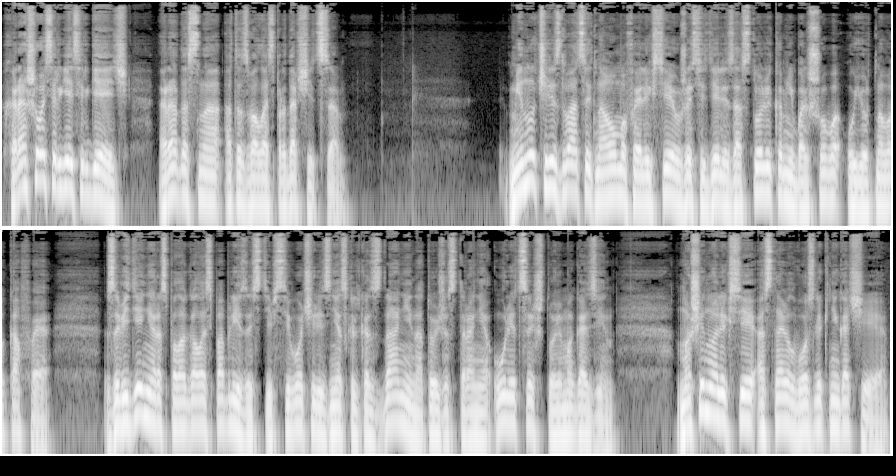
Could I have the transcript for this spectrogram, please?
«Хорошо, Сергей Сергеевич», — радостно отозвалась продавщица. Минут через двадцать Наумов и Алексей уже сидели за столиком небольшого уютного кафе. Заведение располагалось поблизости, всего через несколько зданий на той же стороне улицы, что и магазин. Машину Алексей оставил возле книгачея.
